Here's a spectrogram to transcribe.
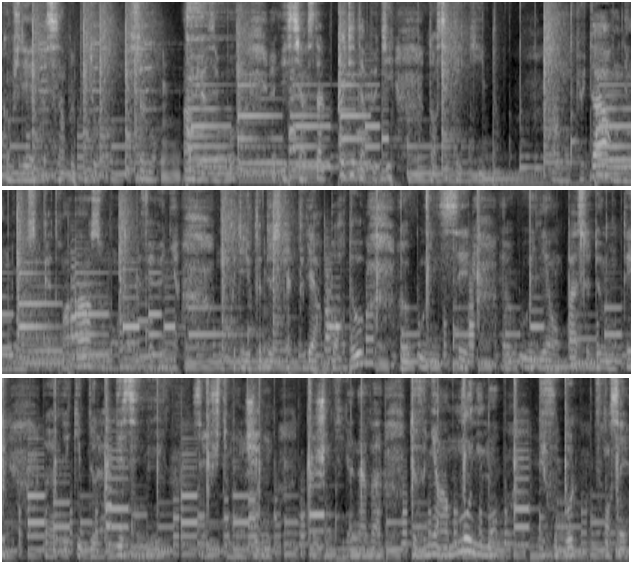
comme je l'ai précisé un peu plus tôt, seulement 1 but à 0. et s'y installe petit à petit dans cette équipe. Un an plus tard, on est en 1981, club de scalpulaire Bordeaux, où, il où il est en passe de monter l'équipe de la décennie. C'est justement en Gironde que Jean Tigana va devenir un monument du football français.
